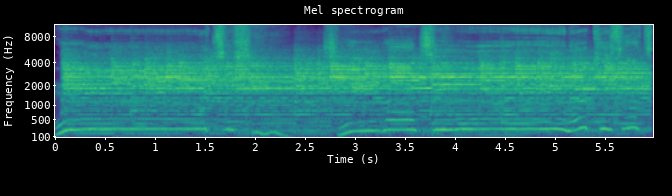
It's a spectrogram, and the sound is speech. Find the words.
美しい4月の季節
